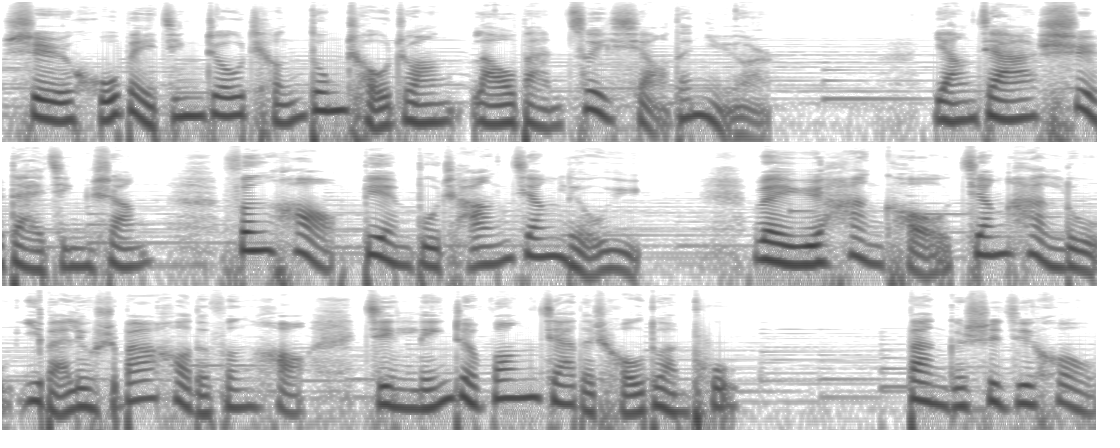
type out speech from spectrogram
是湖北荆州城东绸庄老板最小的女儿。杨家世代经商，分号遍布长江流域。位于汉口江汉路一百六十八号的分号，紧邻着汪家的绸缎铺。半个世纪后，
